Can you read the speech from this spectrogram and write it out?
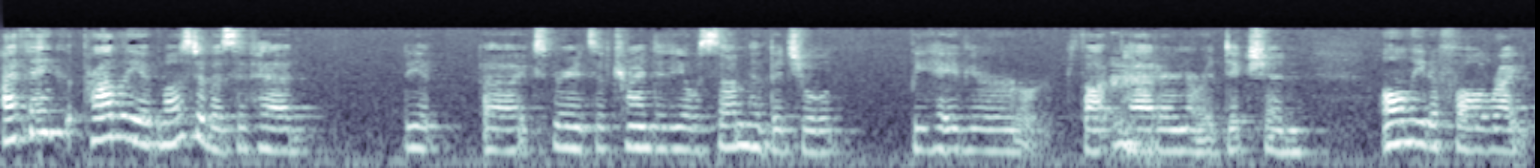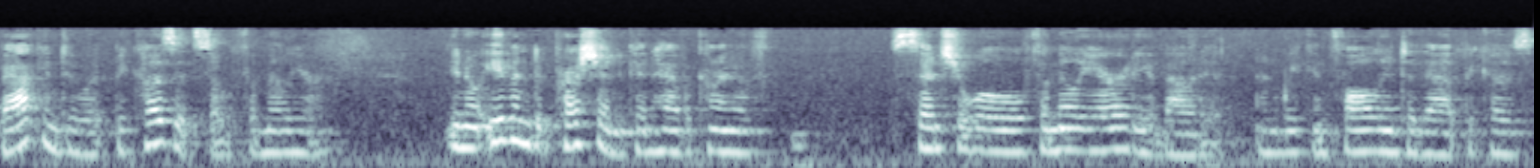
I think probably most of us have had the uh, experience of trying to deal with some habitual behavior or thought pattern or addiction only to fall right back into it because it's so familiar. You know, even depression can have a kind of sensual familiarity about it, and we can fall into that because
